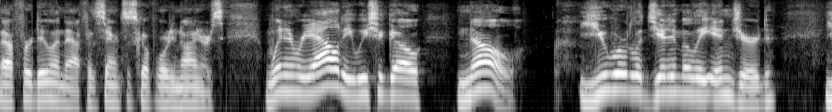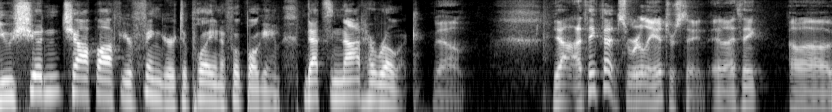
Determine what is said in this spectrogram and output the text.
uh, for doing that for the San Francisco 49ers. When in reality, we should go, no, you were legitimately injured. You shouldn't chop off your finger to play in a football game. That's not heroic. Yeah. Yeah, I think that's really interesting. And I think uh,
